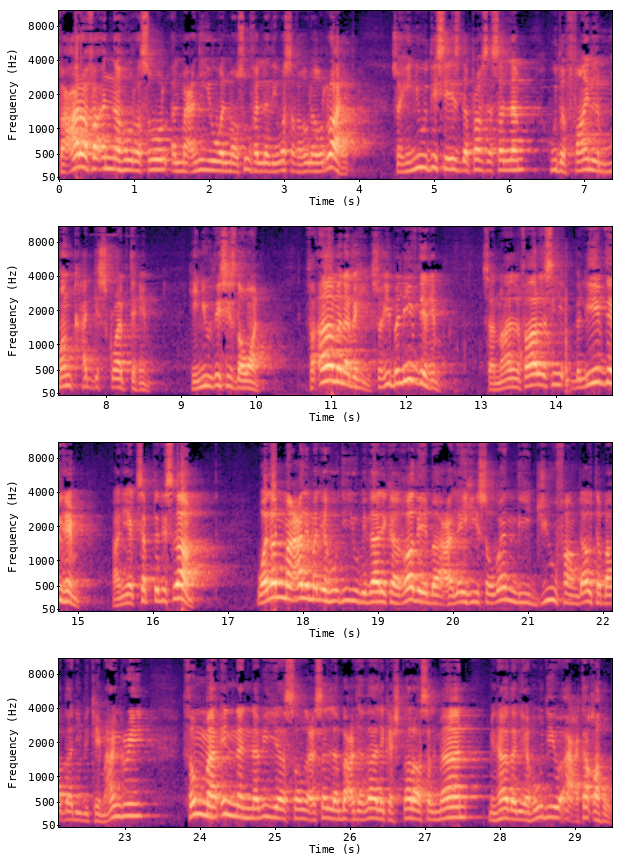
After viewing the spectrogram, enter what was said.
فعرف أنه رسول المعني والموصوف الذي وصفه له الراهب. So he knew this is the Prophet ﷺ who the final monk had described to him. He knew this is the one. فآمن به. So he believed in him. Salman al-Farisi believed in him and he accepted Islam. ولما علم اليهودي بذلك غضب عليه so when the Jew found out about that he became angry ثم إن النبي صلى الله عليه وسلم بعد ذلك اشترى سلمان من هذا اليهودي وأعتقه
